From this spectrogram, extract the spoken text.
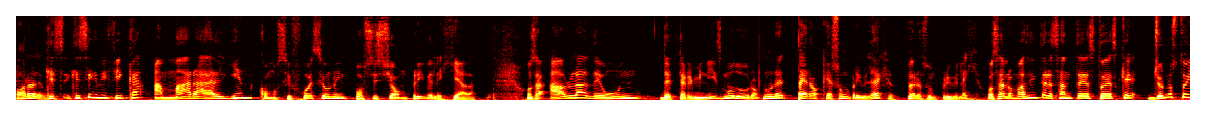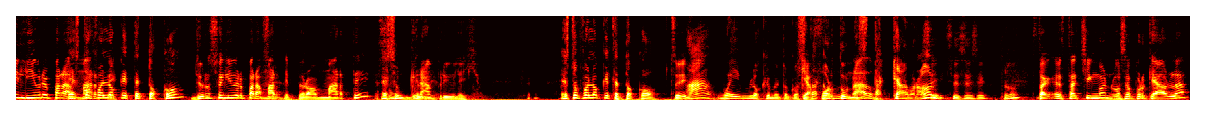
Órale. ¿Qué, qué significa amar a alguien como si fuese una imposición privilegiada? O sea, habla de un determinismo duro, Un- pero que es un privilegio. pero es un privilegio. O sea, lo más interesante de esto es que yo no estoy libre para Esto amarte. fue lo que te tocó. Yo no soy libre para amarte, pero amarte es, Es un, un gran privilegio. Esto fue lo que te tocó. Sí. Ah, güey, lo que me tocó Qué está afortunado. Está cabrón. Sí, sí, sí. sí. ¿No? Está, está chingón. O sea, porque habla,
